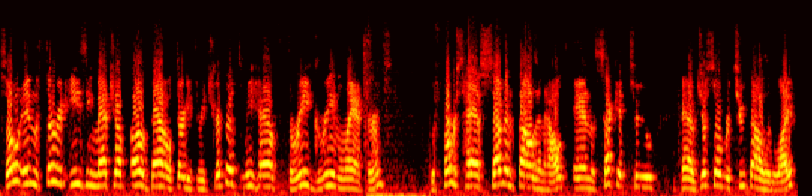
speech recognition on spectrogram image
So in the third easy matchup of Battle 33 Triplets, we have three Green Lanterns. The first has 7,000 health, and the second two have just over 2,000 life.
